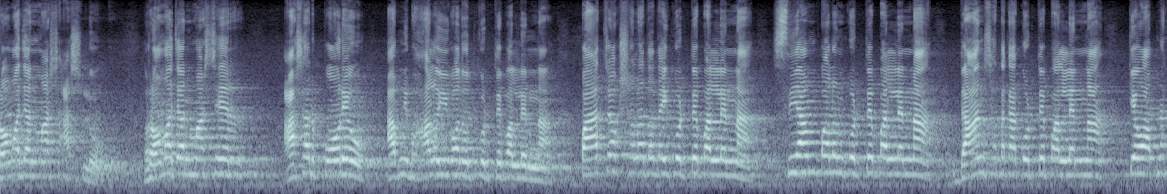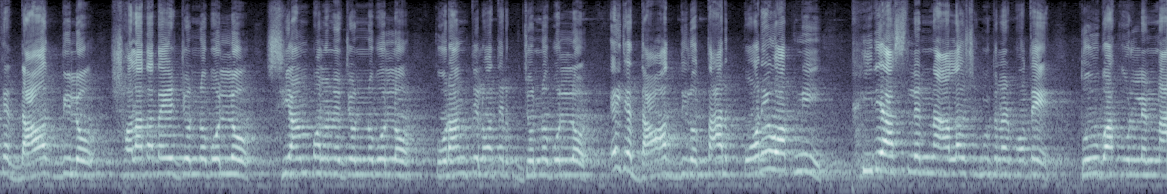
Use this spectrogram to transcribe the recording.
রমাজান মাস আসলো। রমাজান মাসের আসার পরেও আপনি ভালো ইবাদত করতে পারলেন না পাঁচক সলাত আদায় করতে পারলেন না, সিয়াম পালন করতে পারলেন না, দান সাদাকা করতে পারলেন না, কেউ আপনাকে দাওয়াত দিল, সলাত আদায়ের জন্য বলল, সিয়াম পালনের জন্য বলল, কোরআন তেলওয়াতের জন্য বলল, এই যে দাওয়াত দিল, তারপরেও আপনি ফিরে আসলেন না আল্লাহ সুমতলার পথে তৌবা করলেন না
